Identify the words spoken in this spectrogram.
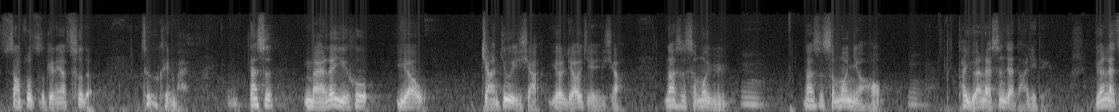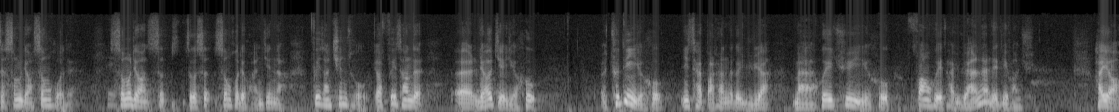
上桌子给人家吃的，这个可以买，但是买了以后要讲究一下，要了解一下，那是什么鱼？嗯，那是什么鸟？嗯，它原来生在哪里的？原来在什么地方生活的？什么地方生这个生生活的环境呢？非常清楚，要非常的呃了解以后，呃确定以后，你才把它那个鱼啊。买回去以后放回它原来的地方去，还有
